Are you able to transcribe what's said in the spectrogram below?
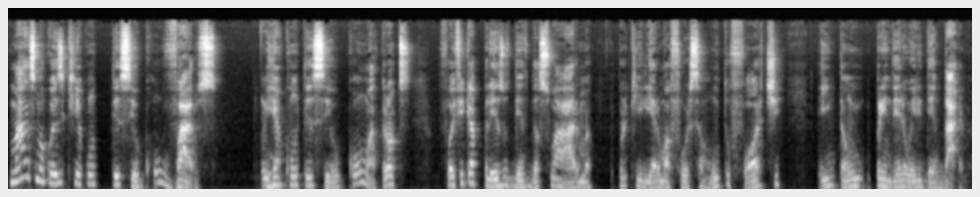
Mas uma coisa que aconteceu com o Varus e aconteceu com o Atrox foi ficar preso dentro da sua arma, porque ele era uma força muito forte, e então prenderam ele dentro da arma.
